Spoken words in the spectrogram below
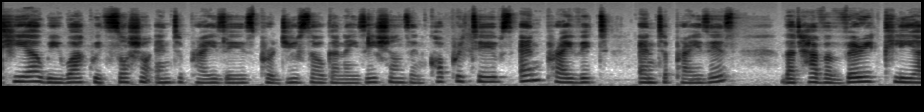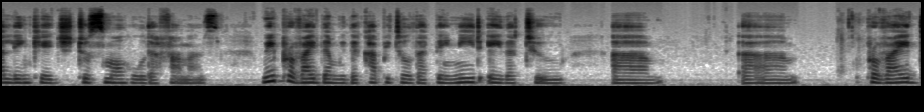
here we work with social enterprises, producer organizations, and cooperatives, and private enterprises that have a very clear linkage to smallholder farmers. We provide them with the capital that they need either to um, um, provide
